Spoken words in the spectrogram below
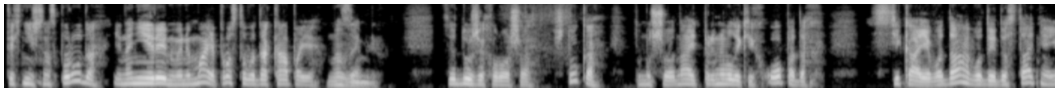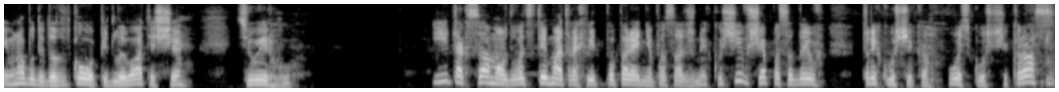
технічна споруда, і на ній ринви немає, просто вода капає на землю. Це дуже хороша штука, тому що навіть при невеликих опадах стікає вода, води достатньо, і вона буде додатково підливати ще цю іргу. І так само в 20 метрах від попередньо посаджених кущів ще посадив три кущика. Ось кущик раз,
